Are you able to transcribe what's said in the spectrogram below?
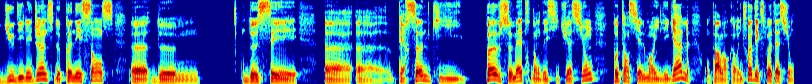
due diligence, de connaissance euh, de, ces euh, personnes qui peuvent se mettre dans des situations potentiellement illégales. On parle encore une fois d'exploitation.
